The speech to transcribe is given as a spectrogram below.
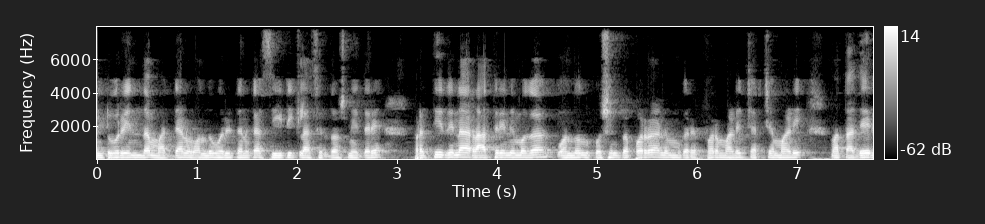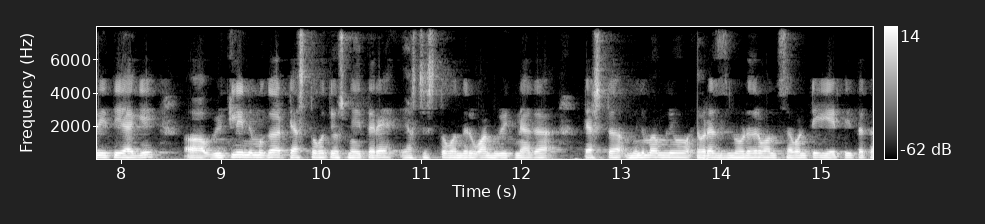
ಎಂಟೂವರೆಯಿಂದ ಮಧ್ಯಾಹ್ನ ಒಂದೂವರೆ ತನಕ ಸಿ ಟಿ ಕ್ಲಾಸ್ ಇರ್ತಾವೆ ಸ್ನೇಹಿತರೆ. ಪ್ರತಿದಿನ ರಾತ್ರಿ ನಿಮಗೆ ಒಂದೊಂದು ಕ್ವಶನ್ ಪೇಪರ್ ನಿಮ್ಗೆ ರೆಫರ್ ಮಾಡಿ, ಚರ್ಚೆ ಮಾಡಿ, ಮತ್ತು ಅದೇ ರೀತಿಯಾಗಿ ವೀಕ್ಲಿ ನಿಮ್ಗೆ ಟೆಸ್ಟ್ ತೊಗೋತೀವಿ ಸ್ನೇಹಿತರೆ. ಎಷ್ಟು ಎಷ್ಟು ತೊಗೊಂಡಿರಿ ಒಂದು ವೀಕ್ನಾಗ ಟೆಸ್ಟ್ ಮಿನಿಮಮ್ ನೀವು ಎವರೇಜ್ ನೋಡಿದ್ರೆ ಒಂದು ಸೆವೆಂಟಿ ಏಯ್ಟಿ ತನಕ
